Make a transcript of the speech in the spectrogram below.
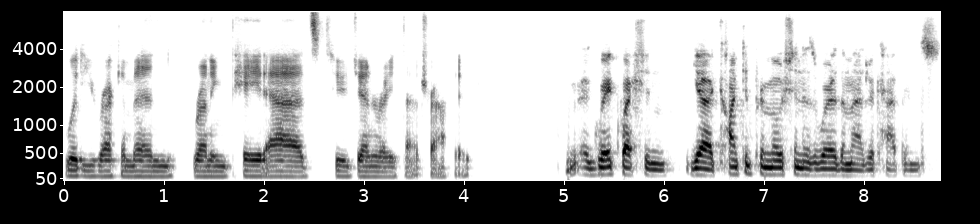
would you recommend running paid ads to generate that traffic? A great question. Yeah, content promotion is where the magic happens.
